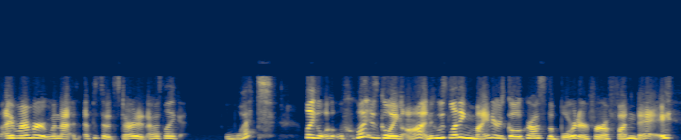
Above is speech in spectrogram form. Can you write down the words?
I remember when that episode started, I was like, what? Like what is going on? Who's letting minors go across the border for a fun day?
